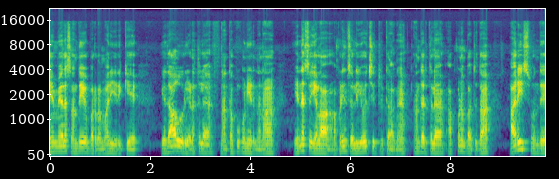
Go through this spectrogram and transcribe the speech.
என் மேலே சந்தேகப்படுற மாதிரி இருக்கே. ஏதாவது ஒரு இடத்துல நான் தப்பு பண்ணியிருந்தேன்னா என்ன செய்யலாம் அப்படின்னு சொல்லி யோசிச்சுட்ருக்காங்க. அந்த இடத்துல அப்பன்னு பார்த்து தான் ஹரிஸ் வந்து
